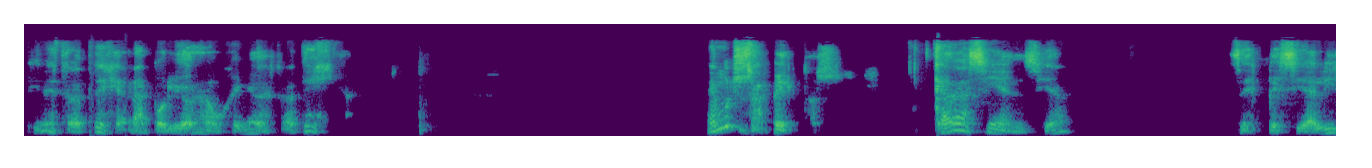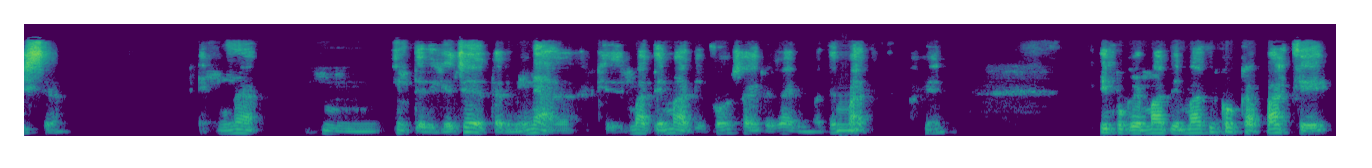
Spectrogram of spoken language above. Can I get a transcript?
tiene estrategia. Napoleón era un genio de estrategia. Hay muchos aspectos. Cada ciencia se especializa en una mm, inteligencia determinada, que es matemático, sabe pensar en matemáticas. Y porque es matemático, capaz que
